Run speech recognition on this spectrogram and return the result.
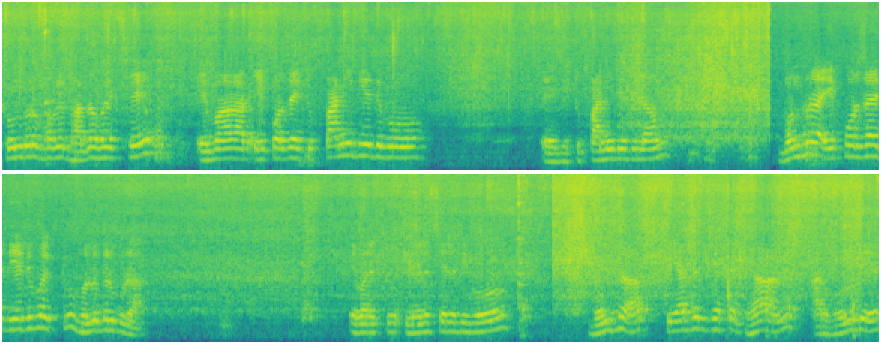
সুন্দরভাবে ভাজা হয়েছে। এবার এই পর্যায়ে একটু পানি দিয়ে দেব। এই যে একটু পানি দিয়ে দিলাম। বন্ধুরা এই পর্যায়ে দিয়ে দিব একটু হলুদের গুঁড়া। এবার একটু নেড়ে চেড়ে দিব। বন্ধুরা, পেঁয়াজের যে একটা ঘ্রাণ আর হলুদের,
